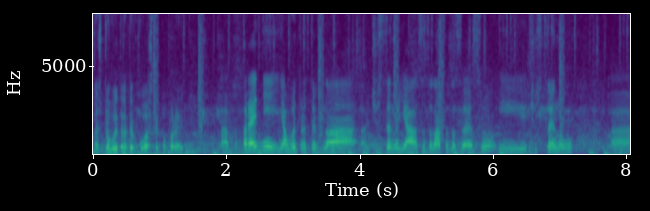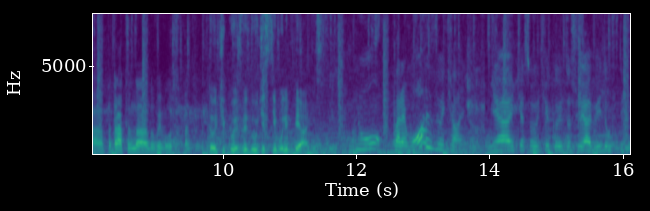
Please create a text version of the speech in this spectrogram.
На що витратив кошти попередні? Е, Попередній я витратив на е, частину, я задонатив на ЗСУ і частину е, потратив на новий велосипед. Ти очікуєш від участі в Олімпіаді? Ну, перемоги, звичайно. Я чесно очікую, що я війду в трій.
